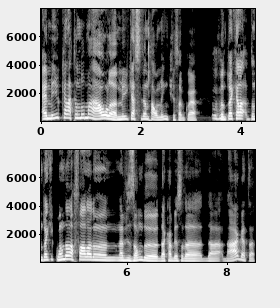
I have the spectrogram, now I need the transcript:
é meio que ela tendo uma aula, meio que acidentalmente, sabe qual é? Uhum. Tanto, é que ela, tanto é que quando ela fala no, na visão do, da cabeça da, da, da Agatha,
